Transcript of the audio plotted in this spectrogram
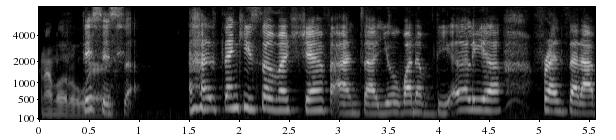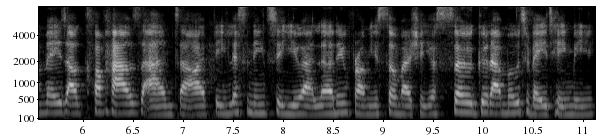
and I'm a little. This is Thank you so much, Jeff. And uh, you're one of the earlier friends that I made on Clubhouse. And uh, I've been listening to you and learning from you so much. You're so good at motivating me.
